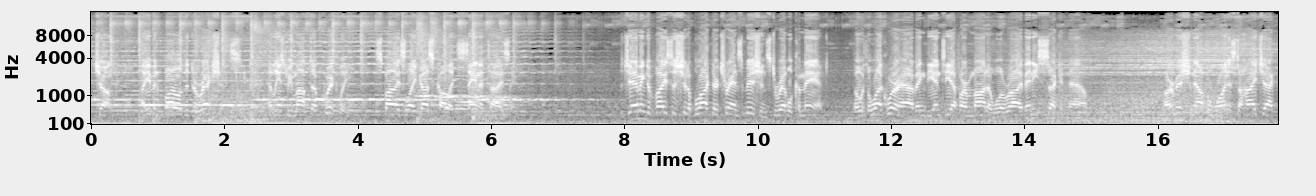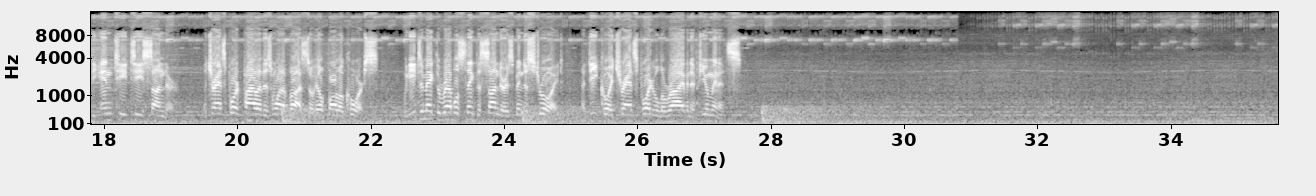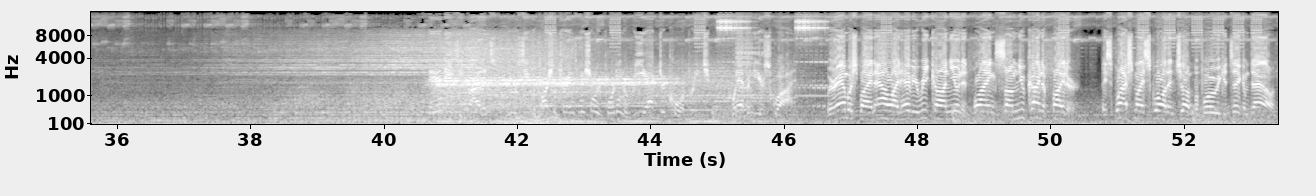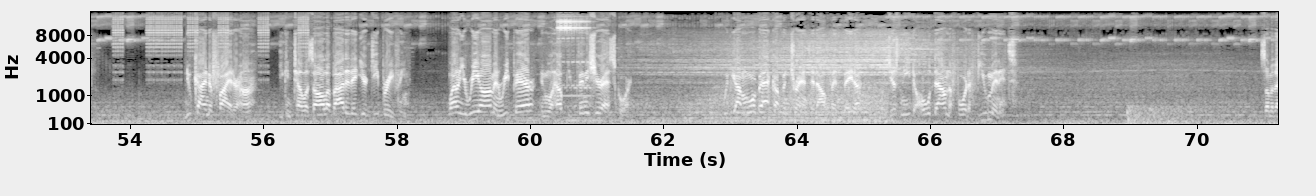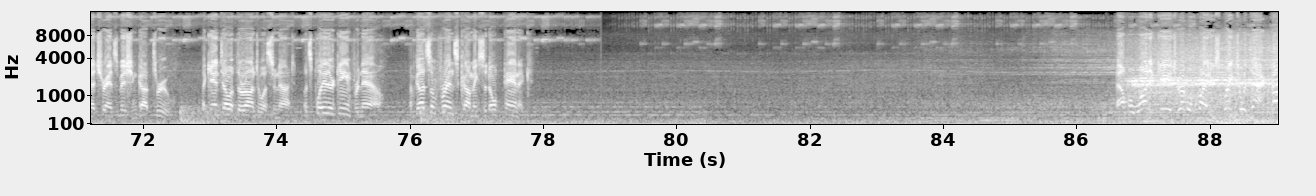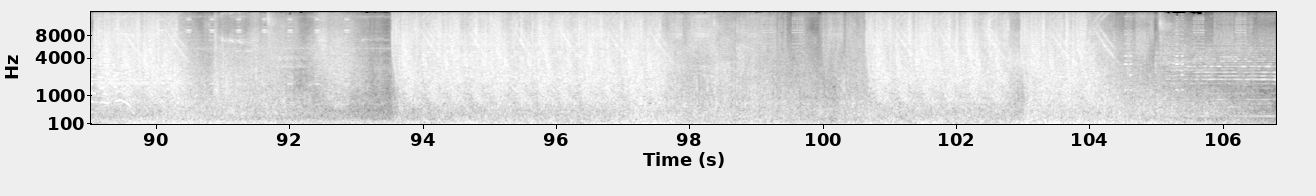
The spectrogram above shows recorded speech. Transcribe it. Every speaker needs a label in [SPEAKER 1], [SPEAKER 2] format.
[SPEAKER 1] of junk. I even followed the directions. At least we mopped up quickly. Spies like us call it sanitizing. The jamming devices should have blocked their transmissions to Rebel Command. But with the luck we're having, the NTF Armada will arrive any second now. Our mission, Alpha 1, is to hijack the NTT Sunder. The transport pilot is one of us, so he'll follow course. We need to make the rebels think the Sunder has been destroyed. A decoy transport will arrive in a few minutes. Recon unit flying some new kind of fighter. They splashed my squad and jumped before we could take them down.
[SPEAKER 2] New kind of fighter, huh? You can tell us all about it at your debriefing. Why don't you rearm and repair, and we'll help you finish your escort. We've got more backup in transit, Alpha and Beta. We just need to hold down the fort a few minutes.
[SPEAKER 1] Some of that transmission got through. I can't tell if they're onto us or not. Let's play their game for now. I've got some friends coming, so don't panic. Alpha 1, engage rebel fighters. Break to attack. Go, go, go!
